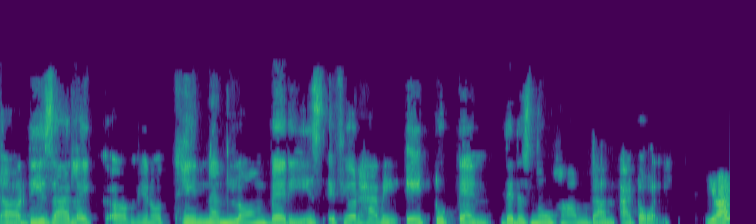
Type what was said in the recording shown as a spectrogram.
uh, these are like um, you know thin and long berries if you're having 8 to 10 there is no harm done at all यार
